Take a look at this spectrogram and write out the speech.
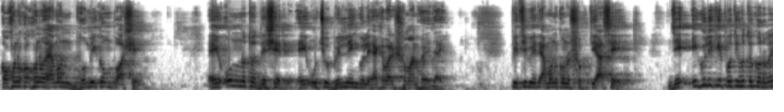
কখনো কখনো এমন ভূমিকম্প আসে, এই উন্নত দেশের এই উঁচু বিল্ডিংগুলি একেবারে সমান হয়ে যায়। পৃথিবীর এমন কোনো শক্তি আছে যে এগুলিকে প্রতিহত করবে?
